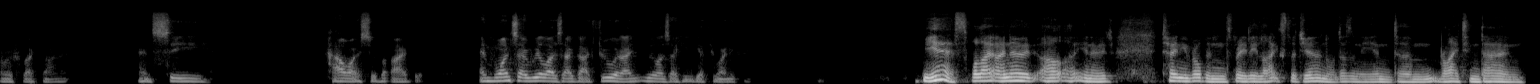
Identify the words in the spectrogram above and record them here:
and reflect on it and see how I survived it. And once I realized I got through it, I realized I could get through anything. Yes. Well, I, I know, uh, you know, Tony Robbins really likes the journal, doesn't he? And um, writing down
